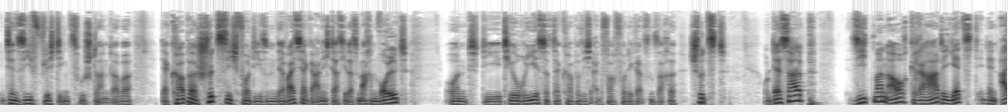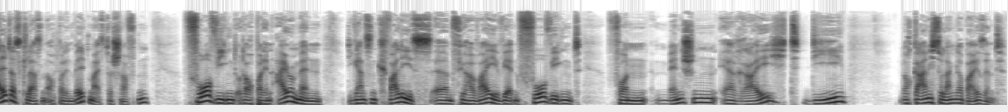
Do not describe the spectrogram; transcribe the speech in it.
intensivpflichtigen Zustand. Aber der Körper schützt sich vor diesem, der weiß ja gar nicht, dass ihr das machen wollt. Und die Theorie ist, dass der Körper sich einfach vor der ganzen Sache schützt. Und deshalb sieht man auch gerade jetzt in den Altersklassen, auch bei den Weltmeisterschaften, vorwiegend oder auch bei den Ironman, die ganzen Qualis äh, für Hawaii werden vorwiegend von Menschen erreicht, die noch gar nicht so lange dabei sind.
